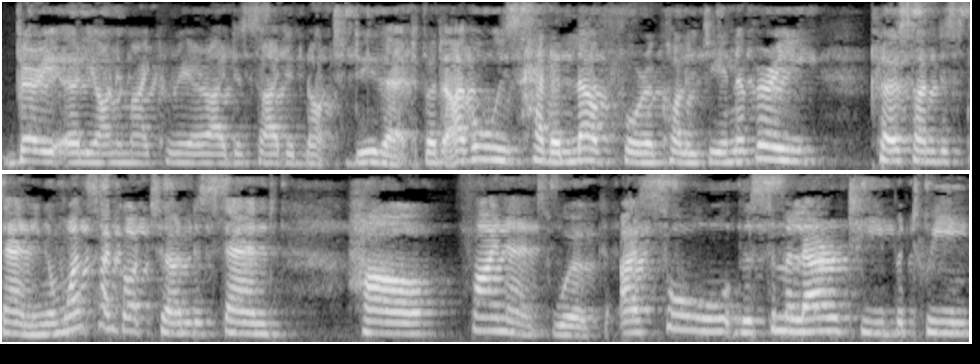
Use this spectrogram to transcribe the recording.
very early on in my career, I decided not to do that. But I've always had a love for ecology and a very close understanding. And once I got to understand how finance worked, I saw the similarity between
